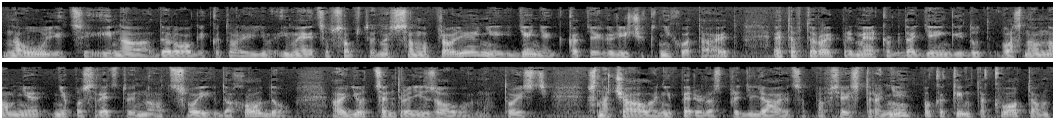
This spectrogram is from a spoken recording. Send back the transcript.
на улице и на дороге, которые имеются в собственности самоуправлении, денег категорически не хватает. Это второй пример, когда деньги идут в основном не непосредственно от своих доходов, а идет централизованно. То есть сначала они перераспределяются по всей стране по каким-то квотам,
